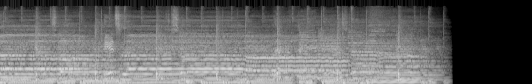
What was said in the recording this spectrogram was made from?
And it's love, it's love.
